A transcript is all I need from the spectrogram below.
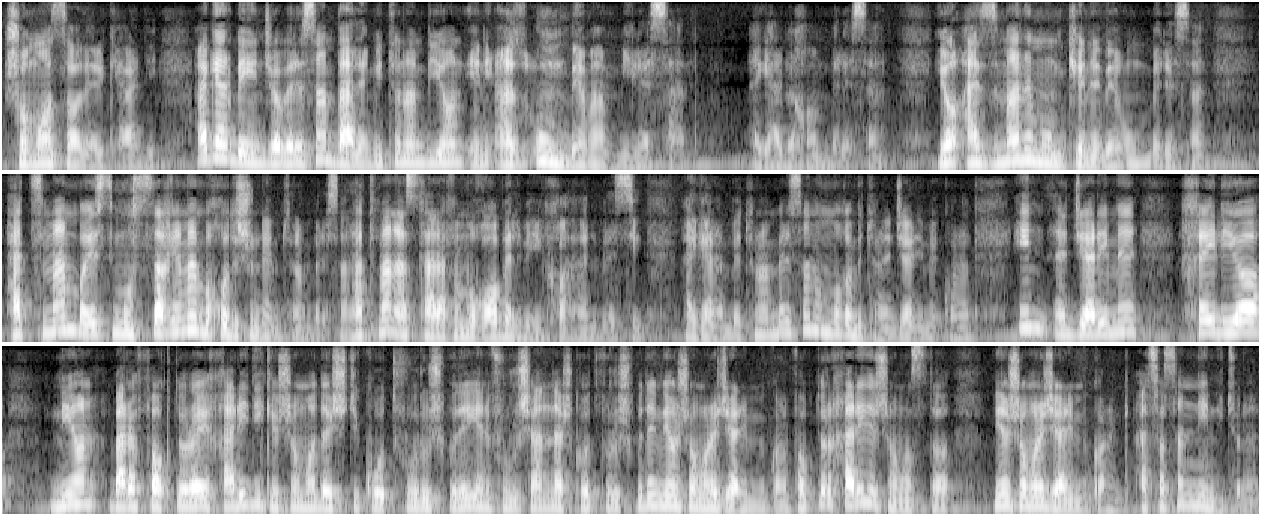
شما صادر کردی. اگر به اینجا برسن بله می‌تونن بیان یعنی از اون به من می‌رسن اگر بخوام برسن. یا از من ممکنه به اون برسن. حتما بایستی مستقیما به خودشون نمی‌تونن برسن. حتما از طرف مقابل به این خواهند رسید. اگرم بتونن برسن اون موقع می‌تونن جریمه کنن. این جریمه خیلیا میان برای فاکتورهای خریدی که شما داشتی کد فروش بوده یعنی فروشندش کد فروش بوده میان شما رو جریمه می‌کنن. فاکتور خرید شماست میان شما رو جریمه می‌کنن. اساسا نمی‌تونن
